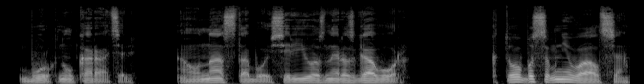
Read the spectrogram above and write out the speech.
— буркнул каратель. «А у нас с тобой серьезный разговор». Кто бы сомневался.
